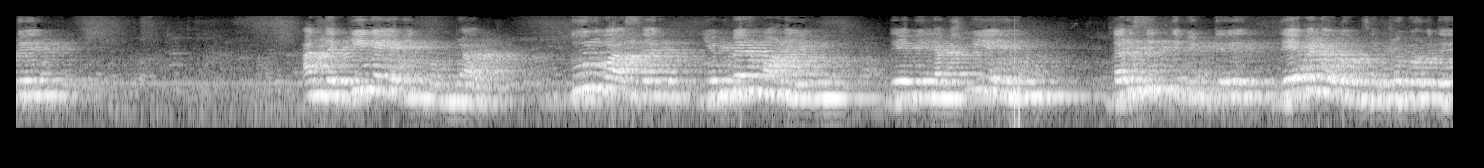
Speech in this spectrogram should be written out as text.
இருந்து அந்த கீகையனை கொண்டார் தூர்வாசர் எம்பெருமானையும் தேவி லக்ஷ்மியையும் தரிசித்துவிட்டு தேவலோகம் சென்ற பொழுது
